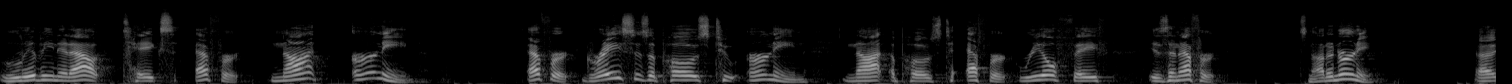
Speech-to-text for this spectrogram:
living it out takes effort, not earning effort. Grace is opposed to earning, not opposed to effort. Real faith is an effort, it's not an earning. Uh,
